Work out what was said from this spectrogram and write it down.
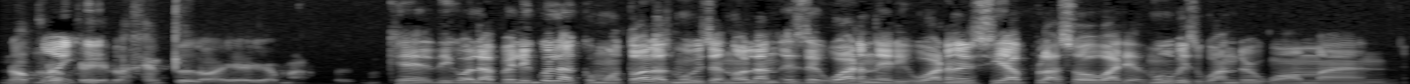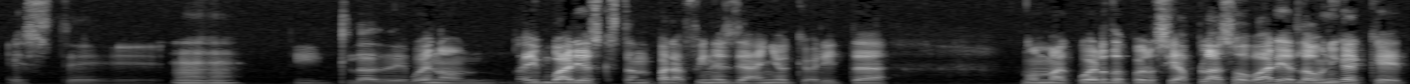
no creo y- que la gente lo vaya a llamar. Pues, ¿no? Que digo, la película, como todas las movies de Nolan, es de Warner y Warner sí aplazó varias movies, Wonder Woman, este, y la de, bueno, hay varias que están para fines de año que ahorita no me acuerdo, pero sí aplazó varias. La única que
